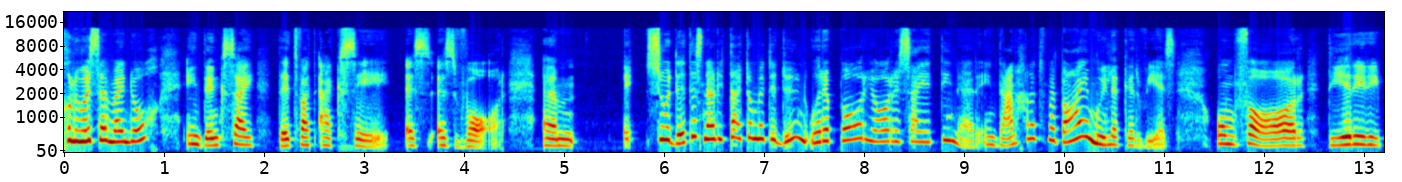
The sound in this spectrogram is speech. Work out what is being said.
glo sy my nog en dink sy dit wat ek sê is is waar. Ehm um, so dit is nou die tyd om dit te doen. Oor 'n paar jaar is sy 'n tiener en dan gaan dit vir my baie moeiliker wees om vir haar deur hierdie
